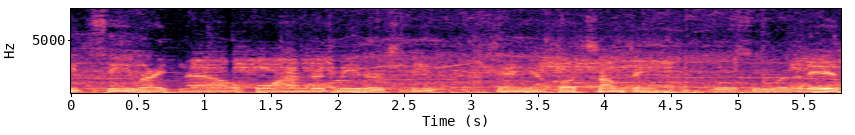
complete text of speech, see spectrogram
Deep sea right now, 400 meters deep. Zenya caught something. We'll see what it is.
